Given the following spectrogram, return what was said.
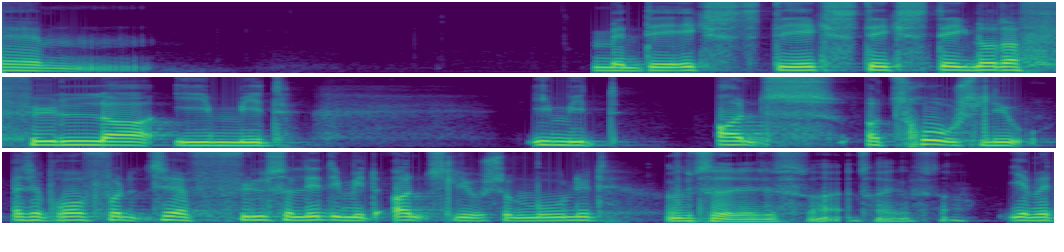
Øhm, men det er, ikke, det, er ikke, det, er ikke, det er ikke noget, der fylder i mit, i mit ånds- og trosliv. Altså jeg prøver at få det til at fylde så lidt i mit åndsliv som muligt. Hvad betyder det? Det forstår jeg, jeg tror ikke, jeg forstår. Jamen,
